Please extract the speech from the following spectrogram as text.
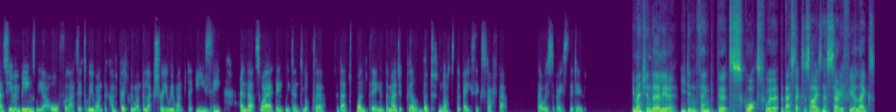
As human beings we are awful at it. We want the comfort we want the luxury we want the easy. And that's why i think we tend to look for for that one thing the magic pill but not the basic stuff that that we're supposed to do you mentioned earlier you didn't think that squats were the best exercise necessarily for your legs.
